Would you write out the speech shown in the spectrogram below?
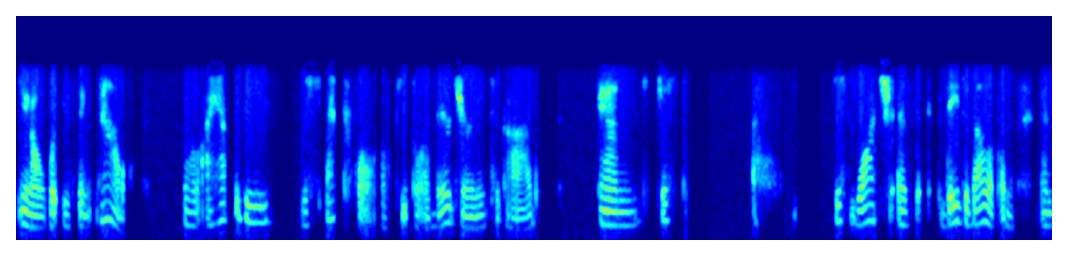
you know, what you think now. So I have to be respectful of people and their journey to God, and just just watch as they develop and and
